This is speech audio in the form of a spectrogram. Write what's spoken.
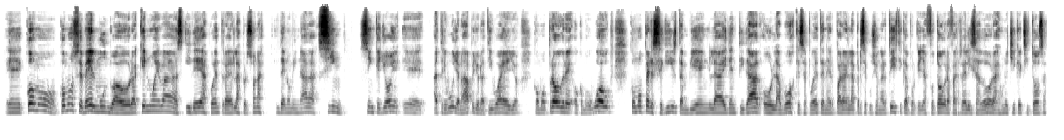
eh, cómo, cómo se ve el mundo ahora, qué nuevas ideas pueden traer las personas denominadas sin sin que yo eh, atribuya nada peyorativo a ello, como progre o como woke, como perseguir también la identidad o la voz que se puede tener para en la persecución artística, porque ella es fotógrafa, es realizadora, es una chica exitosa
